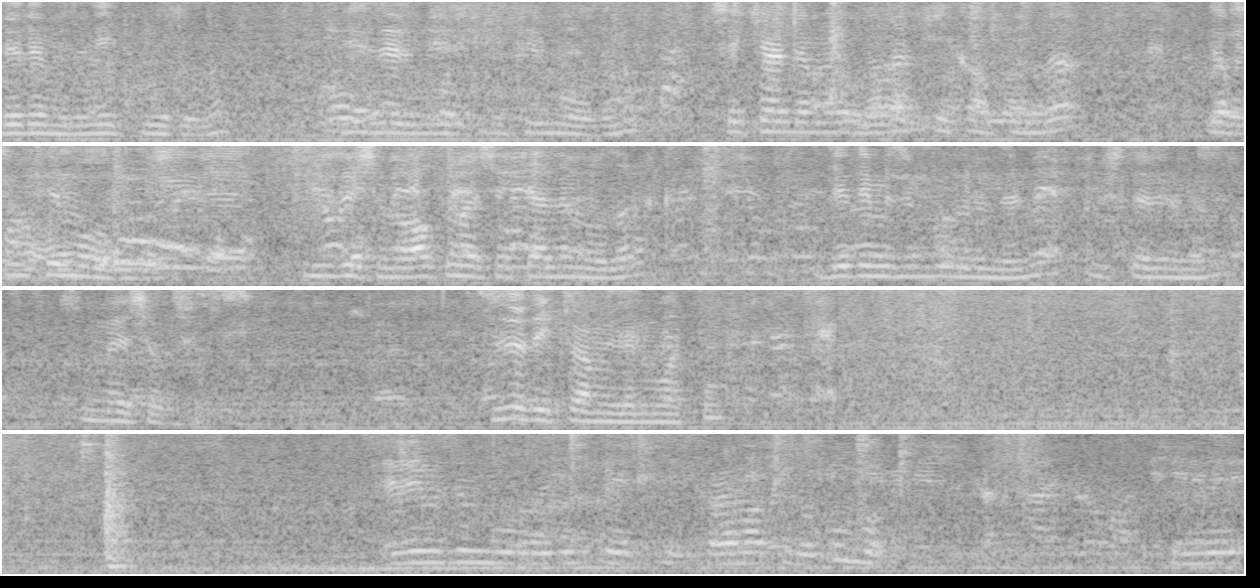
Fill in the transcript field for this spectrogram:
dedemizin ilk bulduğunu, bizlerin eski bir firma olduğunu, şekerleme olarak ilk Afyon'da yapan firma olduğunu. Biz de şimdi altına şekerleme olarak dedemizin bu ürünlerini müşterilerimize sunmaya çalışıyoruz. Size de ikram edelim hatta. Dedemizin bu ilk eski kaymaklı lokum bu. Şimdi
